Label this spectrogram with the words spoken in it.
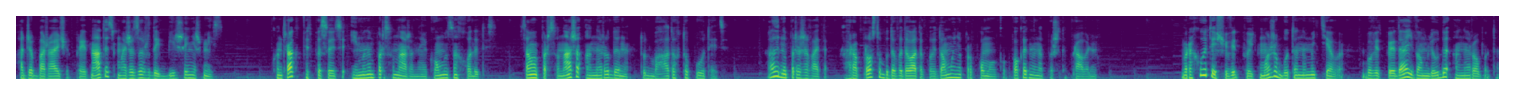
адже бажаючих приєднатись майже завжди більше, ніж місць. Контракт підписується іменем персонажа, на якому знаходитесь. Саме персонажа, а не родини, тут багато хто плутається. Але не переживайте, гра просто буде видавати повідомлення про помилку, поки не напишете правильно. Врахуйте, що відповідь може бути немиттєвою, бо відповідають вам люди, а не роботи.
